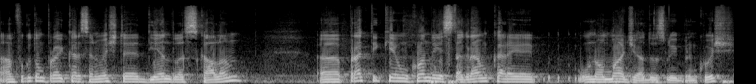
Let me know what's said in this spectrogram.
am făcut un proiect care se numește The Endless Column. Uh, practic e un cont de Instagram care e un omagiu adus lui Brâncuș,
